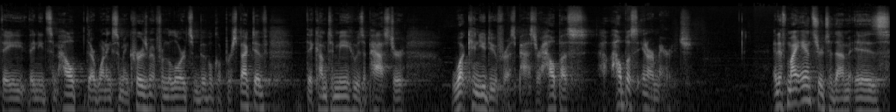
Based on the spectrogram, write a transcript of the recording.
They, they need some help. They're wanting some encouragement from the Lord, some biblical perspective. They come to me, who is a pastor. What can you do for us, Pastor? Help us, help us in our marriage. And if my answer to them is,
